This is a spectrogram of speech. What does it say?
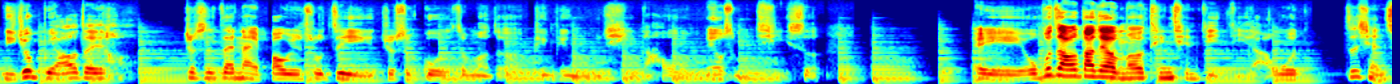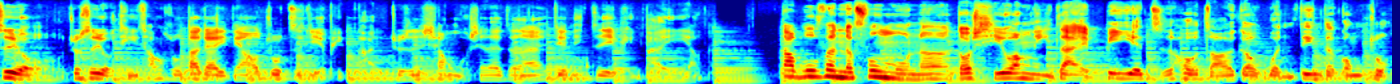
你就不要再就是在那里抱怨说自己就是过得这么的平平无奇，然后没有什么起色。哎，我不知道大家有没有听前几集啊？我之前是有就是有提倡说大家一定要做自己的品牌，就是像我现在正在建立自己品牌一样。大部分的父母呢，都希望你在毕业之后找一个稳定的工作。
